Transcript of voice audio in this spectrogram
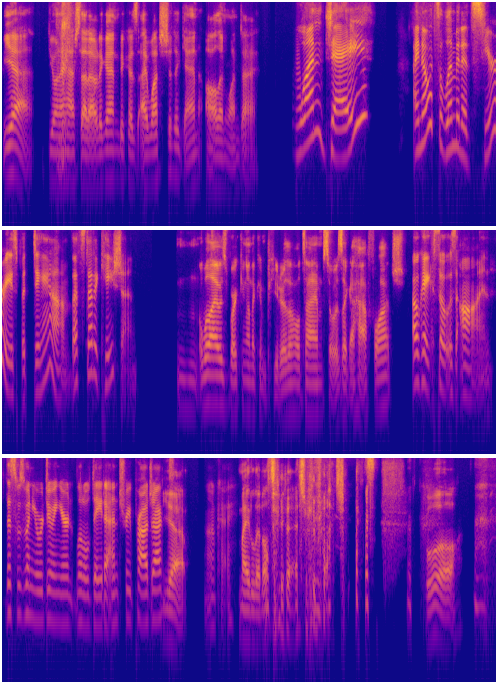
Yeah. Do you want to hash that out again? Because I watched it again all in one day. One day? I know it's a limited series, but damn, that's dedication. Mhm. Well, I was working on the computer the whole time, so it was like a half watch. Okay, so it was on. This was when you were doing your little data entry project. Yeah, Okay. my little data entry project. cool.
